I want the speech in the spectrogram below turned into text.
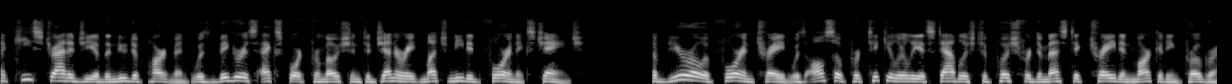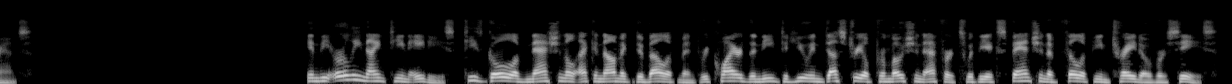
A key strategy of the new department was vigorous export promotion to generate much-needed foreign exchange. A Bureau of Foreign Trade was also particularly established to push for domestic trade and marketing programs. In the early 1980s, TI's goal of national economic development required the need to hew industrial promotion efforts with the expansion of Philippine trade overseas.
